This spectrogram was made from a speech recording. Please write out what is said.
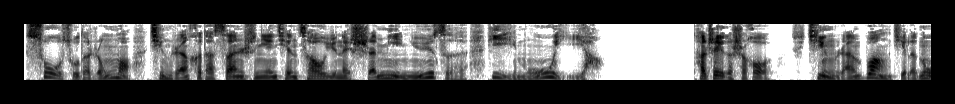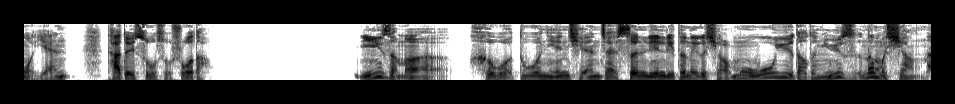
素素的容貌竟然和他三十年前遭遇那神秘女子一模一样。他这个时候竟然忘记了诺言，他对素素说道：“你怎么？”和我多年前在森林里的那个小木屋遇到的女子那么像呢，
